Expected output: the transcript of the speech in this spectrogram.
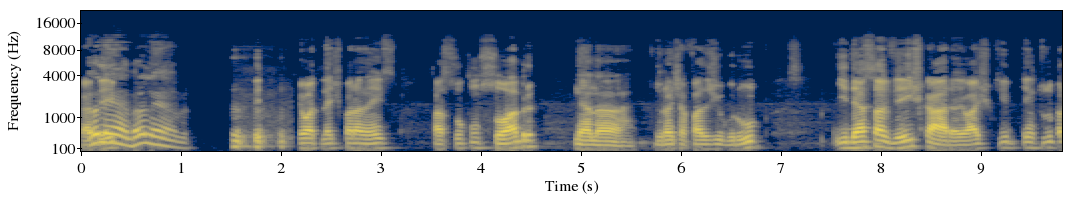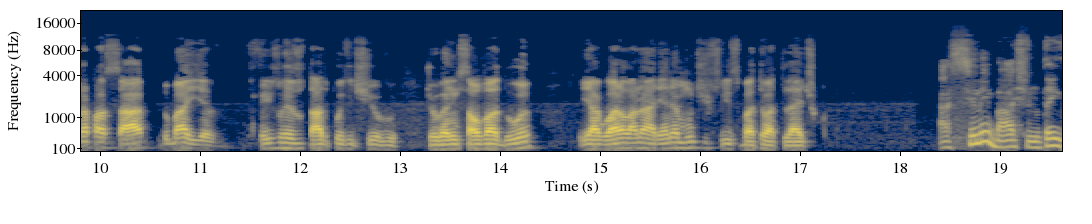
Acabei, eu lembro, eu lembro. O Atlético Paranaense passou com sobra né, na, durante a fase de grupo. E dessa vez, cara, eu acho que tem tudo para passar do Bahia. Fez o resultado positivo jogando em Salvador. E agora lá na Arena é muito difícil bater o Atlético assina embaixo, não tem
